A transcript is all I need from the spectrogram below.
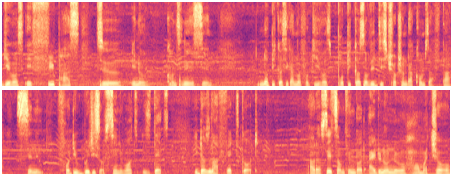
gave us a free pass to, you know, continue in sin. Not because He cannot forgive us, but because of the destruction that comes after sinning. For the wages of sin, what is death? It doesn't affect God I would have said something, but I do not know how mature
